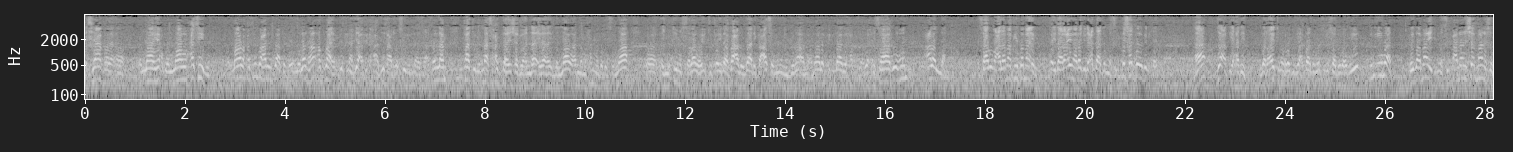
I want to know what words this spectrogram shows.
الأشياء. والله والله حسيبه. الله حسيبه على الباطل لأنه لنا الظاهر مثل ما جاء في أحاديث عن رسول الله صلى الله عليه وسلم قاتلوا الناس حتى يشهدوا أن لا إله إلا الله وأن محمد رسول الله وأن يقيموا الصلاة ويؤتوا فإذا فعلوا ذلك عصموا من دماء واموالهم إلا بحق وحسابهم على الله. حسابهم على ما في ضمائر فإذا رأينا رجل اعتاد المسجد نشهد بالخير. ها؟ جاء في حديث إذا رأيتم الرجل يعتاد المسجد فاشهدوا به بالإيمان. وإذا ما يجي المسجد معناه ما نشهد.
